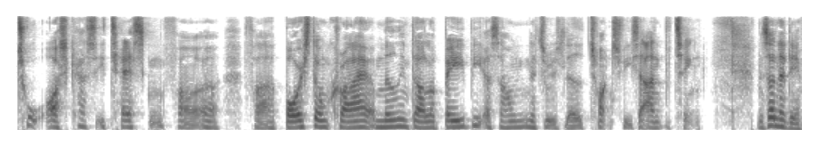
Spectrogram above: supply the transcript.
to Oscars i tasken fra, uh, fra Boys Don't Cry og Million Dollar Baby, og så har hun naturligvis lavet tonsvis af andre ting. Men sådan er det.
